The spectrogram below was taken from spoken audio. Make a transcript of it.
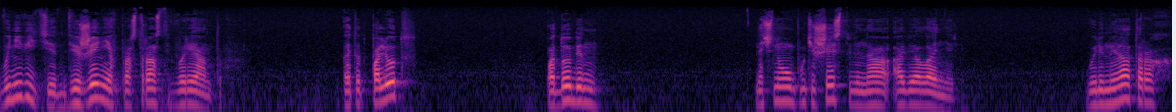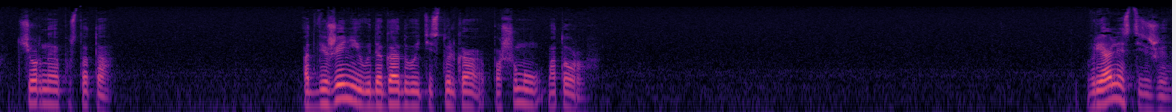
Вы не видите движения в пространстве вариантов. Этот полет подобен ночному путешествию на авиалайнере. В иллюминаторах черная пустота. О движении вы догадываетесь только по шуму моторов. В реальности же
